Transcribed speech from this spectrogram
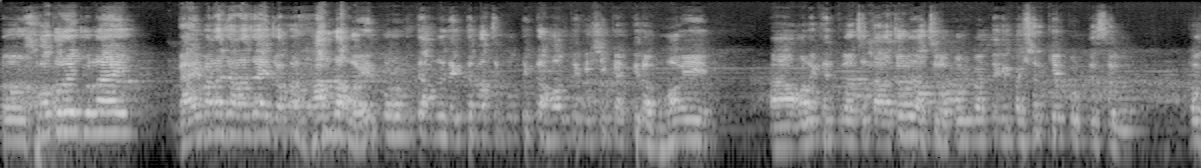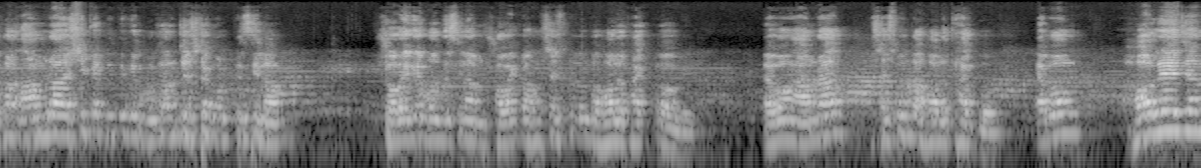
তো সতেরোই জুলাই গাইবানা জানা যায় যখন হামলা হয়, এর পরবর্তী আমরা দেখতে পাচ্ছি প্রত্যেকটা হল থেকে শিক্ষার্থীরা ভয়ে অনেক ক্ষেত্রে আছে, তারা চলে যাচ্ছিল, পরিবার থেকে প্রেশার কে করতেছিল। তখন আমরা শিক্ষার্থীদেরকে বোঝানোর চেষ্টা করতেছিলাম। সবাইকে বলতেছিলাম, সবাইকে শেষ পর্যন্ত হলে থাকতে হবে। এবং আমরা শেষ পর্যন্ত হলে থাকব। এবং হলে যেন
